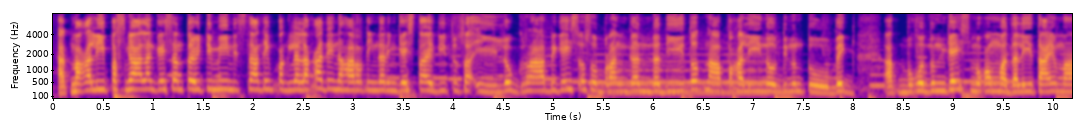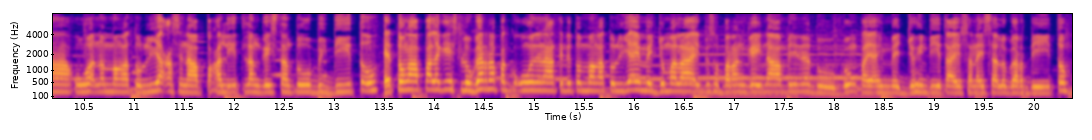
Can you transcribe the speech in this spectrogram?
At makalipas nga lang guys ang 30 minutes nating paglalakad ay nakarating na rin guys tayo dito sa ilog. Grabe guys, oh, sobrang ganda dito at napakalinaw din ng tubig. At bukod dun guys, mukhang madali tayo makakuha ng mga tulya kasi napakaliit lang guys ng tubig dito. Ito nga pala guys, lugar na pagkukunan natin itong mga tulya ay medyo malayo doon sa barangay namin na Dugong kaya medyo hindi tayo sanay sa lugar dito.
